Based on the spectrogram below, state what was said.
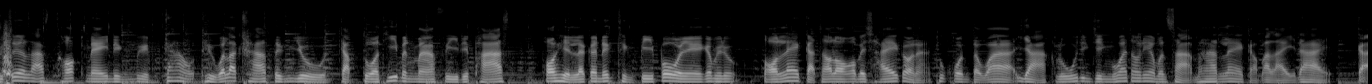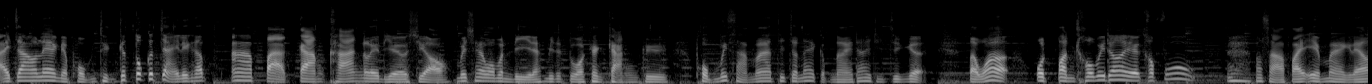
ฟิวเจอร์ลัฟคอกใน 19,000 ถือว่าราคาตึงอยู่กับตัวที่มันมาฟรีในพาสพอเห็นแล้วก็นึกถึงปีโป้ยังไงก็ไม่รู้ ตอนแรกกะจะลองเอาไปใช้ก่อนอะทุกคนแต่ว่าอยากรู้จริง ๆ ว่าเจ้าเนี่ยมันสามารถแลกกับอะไรได้กับไอ้เจ้าแรกเนี่ยผมถึงกระตุกกระใจเลยครับอ้าปากกามค้างกันเลยเดียวเชียว ไม่ใช่ว่ามันดีนะ มีแต่ตัวกังๆคือ ผมไม่สามารถที่จะแลกกับนายได้จริงๆอะแต่ว่าอดปั่นเขาไม่ได้อะครับฟูภาษาไฟเอ็มมาอีกแล้ว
